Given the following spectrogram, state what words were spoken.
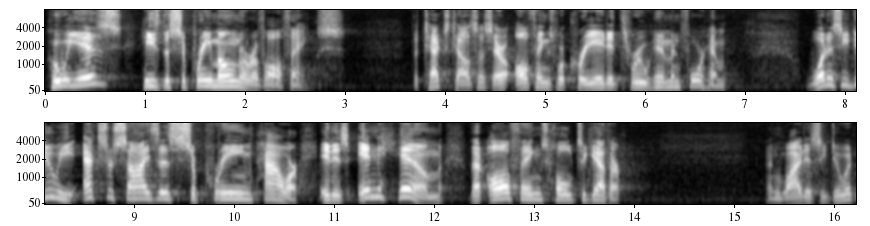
Who he is? He's the supreme owner of all things. The text tells us all things were created through him and for him. What does he do? He exercises supreme power. It is in him that all things hold together. And why does he do it?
